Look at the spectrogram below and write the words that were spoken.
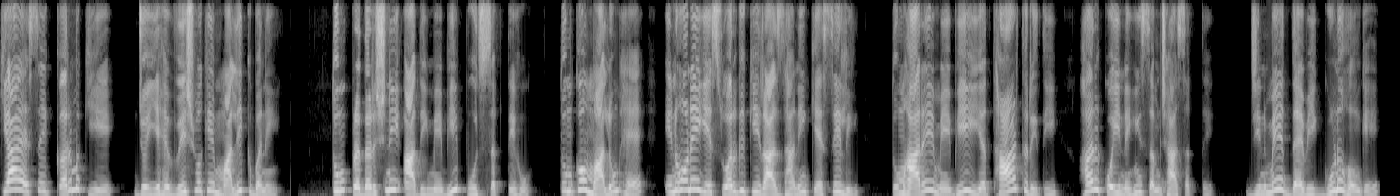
क्या ऐसे कर्म किए जो यह विश्व के मालिक बने, तुम प्रदर्शनी आदि में भी पूछ सकते हो। तुमको मालूम है, इन्होंने ये स्वर्ग की राजधानी कैसे ली। तुम्हारे में भी यथार्थ रीति हर कोई नहीं समझा सकते। जिनमें दैवी गुण होंगे,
